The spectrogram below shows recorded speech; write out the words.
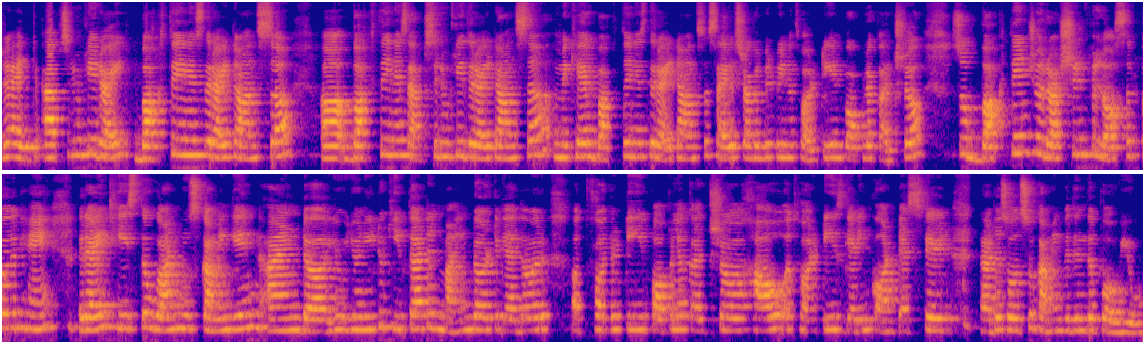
Right, absolutely right. Bakhtin is the right answer. Uh, Bakhtin is absolutely the right answer. Mikhail Bakhtin is the right answer. Silent struggle between authority and popular culture. So Bakhtin, जो Russian philosopher right? He's the one who's coming in, and uh, you you need to keep that in mind altogether. Authority, popular culture, how authority is getting contested. That is also coming within the purview.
